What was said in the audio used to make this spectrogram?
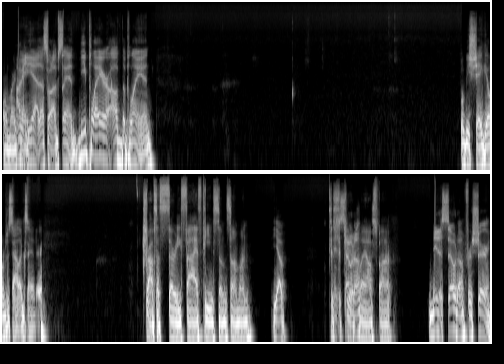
one more I mean, yeah, that's what I'm saying. The player of the plan. Will be Shai Gilgeous-Alexander. Drops a 35 piece on someone Yep. Just to secure a playoff spot. Minnesota for sure.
